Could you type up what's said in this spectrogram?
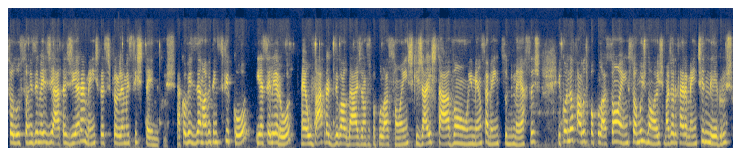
soluções imediatas diariamente para esses problemas sistêmicos. A Covid-19 intensificou e acelerou é, o vácuo da desigualdade nas nossas populações, que já estavam imensamente submersas. E quando eu falo de populações, somos nós, majoritariamente negros,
